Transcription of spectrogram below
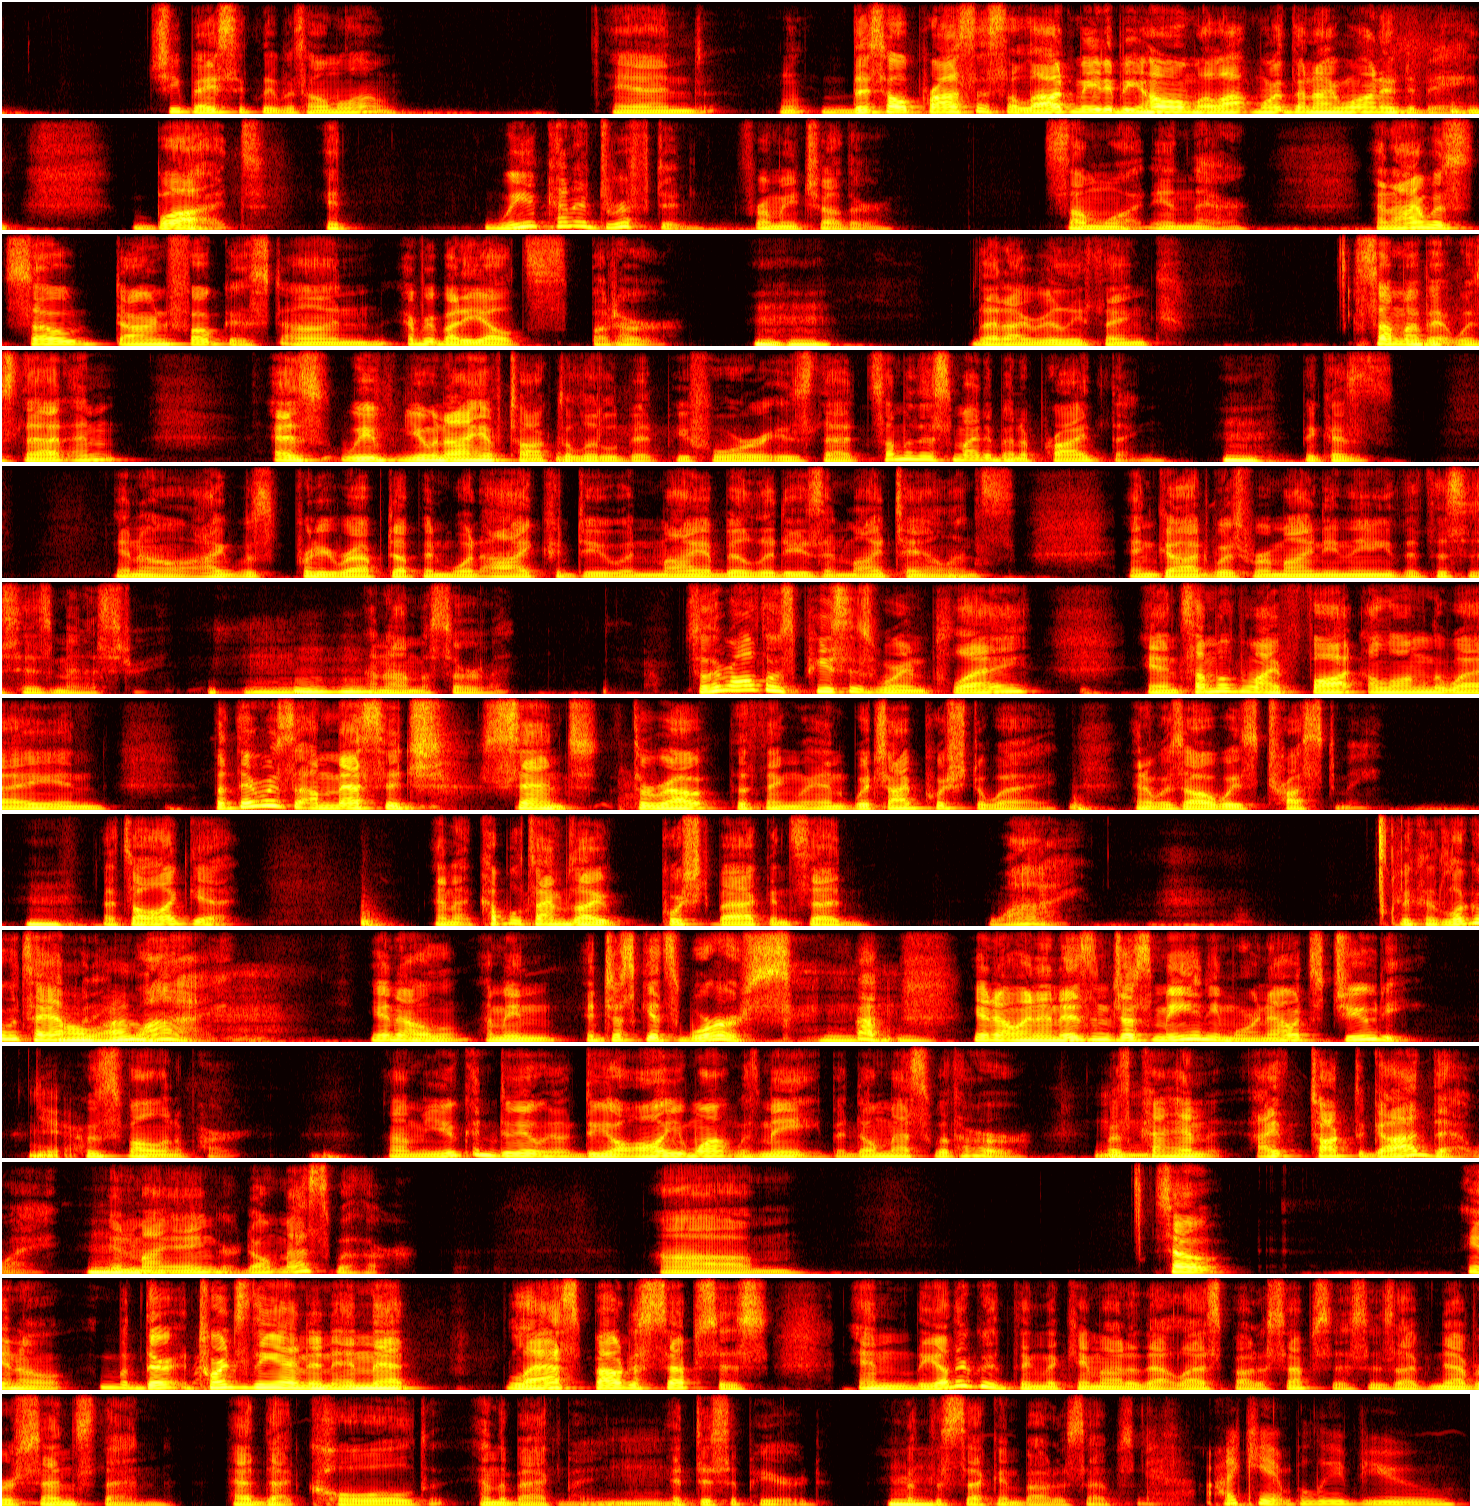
she basically was home alone. And this whole process allowed me to be home a lot more than I wanted to be, but it we had kind of drifted from each other somewhat in there. And I was so darn focused on everybody else but her Mhm. that I really think some of it was that. And as we've you and I have talked a little bit before, is that some of this might have been a pride thing Hmm. because you know I was pretty wrapped up in what I could do and my abilities and my talents, and God was reminding me that this is His ministry Mm. Mhm. and I'm a servant. So there all those pieces were in play, and some of them I fought along the way, and but there was a message sent throughout the thing, and which I pushed away, and it was always trust me. Hmm. That's all I get. And a couple times I pushed back and said, "Why?" Because look at what's happening. wow. Why? You know, I mean, it just gets worse. Mhm. You know, and it isn't just me anymore. Now it's Judy yeah. who's fallen apart. Um, you can do do all you want with me, but don't mess with her. Was Mhm. kind and I talk to God that way in Mm. my anger. Don't mess with her. Um. So, you know, but there towards the end, and in that last bout of sepsis, and the other good thing that came out of that last bout of sepsis is I've never since then had that cold and the back pain. Mm. It disappeared. Mm. But the second bout of sepsis. I can't believe you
